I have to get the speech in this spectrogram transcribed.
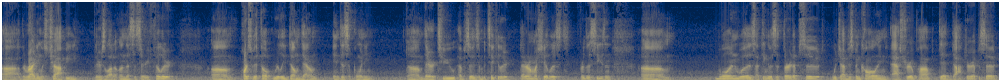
Uh, the writing was choppy, there's a lot of unnecessary filler. Um, parts of it felt really dumbed down and disappointing. Um, there are two episodes in particular that are on my shit list for this season. Um, one was, I think it was the third episode, which I've just been calling Astropop Dead Doctor episode.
